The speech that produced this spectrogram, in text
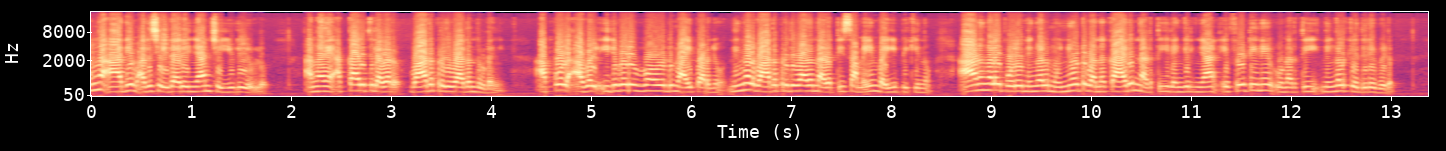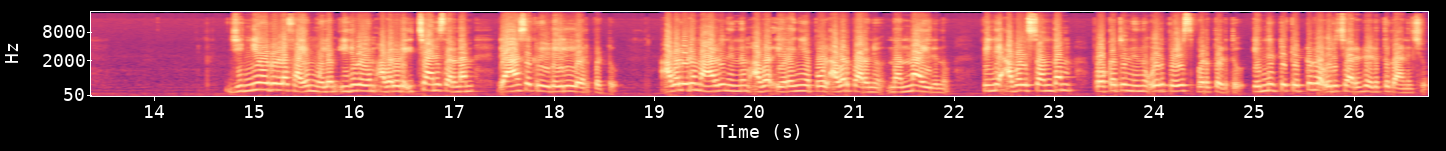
അങ്ങ് ആദ്യം അത് ചെയ്താലേ ഞാൻ ചെയ്യുകയുള്ളൂ. അങ്ങനെ അക്കാര്യത്തിൽ അവർ വാദപ്രതിവാദം തുടങ്ങി. അപ്പോൾ അവൾ ഇരുവരുമായി പറഞ്ഞു നിങ്ങൾ വാദപ്രതിവാദം നടത്തി സമയം വൈകിപ്പിക്കുന്നു. ആണുങ്ങളെ പോലെ നിങ്ങൾ മുന്നോട്ട് വന്ന് കാര്യം നടത്തിയില്ലെങ്കിൽ ഞാൻ എഫ്രട്ടിനെ ഉണർത്തി നിങ്ങൾക്കെതിരെ വിടും. ജിന്നിയോടുള്ള ഭയം മൂലം ഇരുവരും അവളുടെ ഇച്ഛാനുസരണം രാസക്രീഡയിൽ ഏർപ്പെട്ടു. അവളുടെ മാറിൽ നിന്നും അവർ ഇറങ്ങിയപ്പോൾ അവർ പറഞ്ഞു നന്നായിരുന്നു. പിന്നെ അവൾ സ്വന്തം പോക്കറ്റിൽ നിന്ന് ഒരു പേഴ്സ് പുറത്തെടുത്തു. എന്നിട്ട് കെട്ടുള്ള ഒരു ചരട് എടുത്തു കാണിച്ചു.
